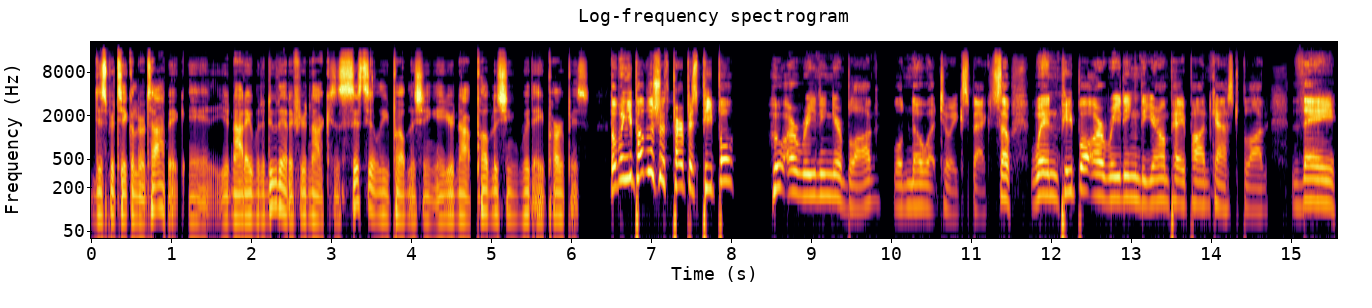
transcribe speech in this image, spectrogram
this particular topic. And you're not able to do that if you're not consistently publishing and you're not publishing with a purpose. But when you publish with purpose, people who are reading your blog will know what to expect. So when people are reading the Your Own Pay podcast blog, they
